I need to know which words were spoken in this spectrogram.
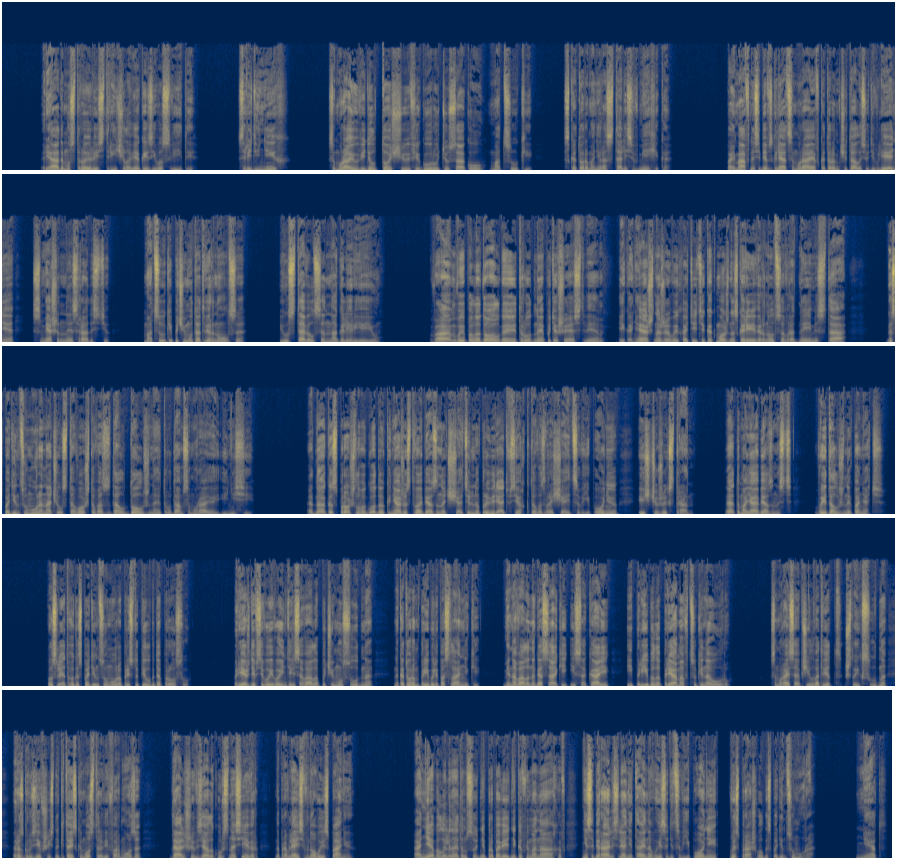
Рядом устроились три человека из его свиты. Среди них самурай увидел тощую фигуру Тюсаку Мацуки, с которым они расстались в Мехико. Поймав на себе взгляд самурая, в котором читалось удивление, смешанное с радостью, Мацуки почему-то отвернулся и уставился на галерею. «Вам выпало долгое и трудное путешествие, и, конечно же, вы хотите как можно скорее вернуться в родные места». Господин Цумура начал с того, что воздал должное трудам самурая и неси. Однако с прошлого года княжество обязано тщательно проверять всех, кто возвращается в Японию из чужих стран. Это моя обязанность. Вы должны понять. После этого господин Сумура приступил к допросу. Прежде всего его интересовало, почему судно, на котором прибыли посланники, миновало Нагасаки и Сакаи и прибыло прямо в Цукинауру. Самурай сообщил в ответ, что их судно — разгрузившись на китайском острове Формоза, дальше взяла курс на север, направляясь в Новую Испанию. А не было ли на этом судне проповедников и монахов? Не собирались ли они тайно высадиться в Японии? Вы спрашивал господин Цумура. Нет.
